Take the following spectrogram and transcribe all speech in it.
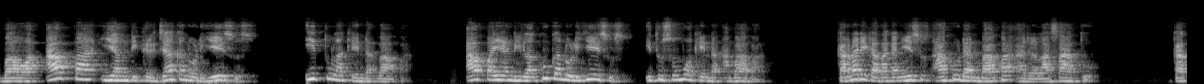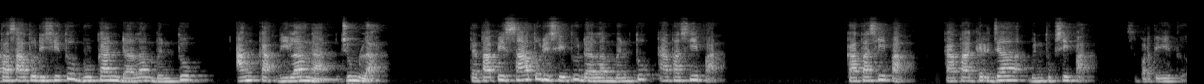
bahwa apa yang dikerjakan oleh Yesus itulah kehendak Bapa. Apa yang dilakukan oleh Yesus itu semua kehendak Bapa. Karena dikatakan Yesus, aku dan Bapa adalah satu. Kata satu di situ bukan dalam bentuk angka bilangan, jumlah, tetapi satu di situ dalam bentuk kata sifat. Kata sifat, kata kerja bentuk sifat, seperti itu.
